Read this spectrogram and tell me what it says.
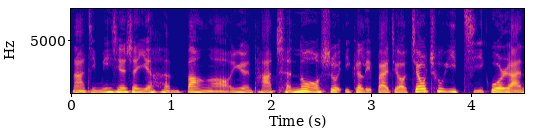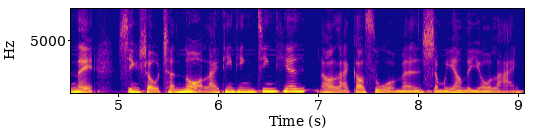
那景斌先生也很棒哦，因为他承诺说一个礼拜就要交出一集，果然呢信守承诺。来听听今天，然后来告诉我们什么样的由来。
